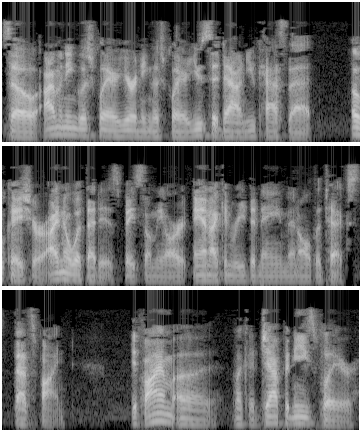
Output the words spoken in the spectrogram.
So I'm an English player, you're an English player. You sit down, you cast that. Okay, sure, I know what that is based on the art, and I can read the name and all the text. That's fine. If I'm a like a Japanese player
